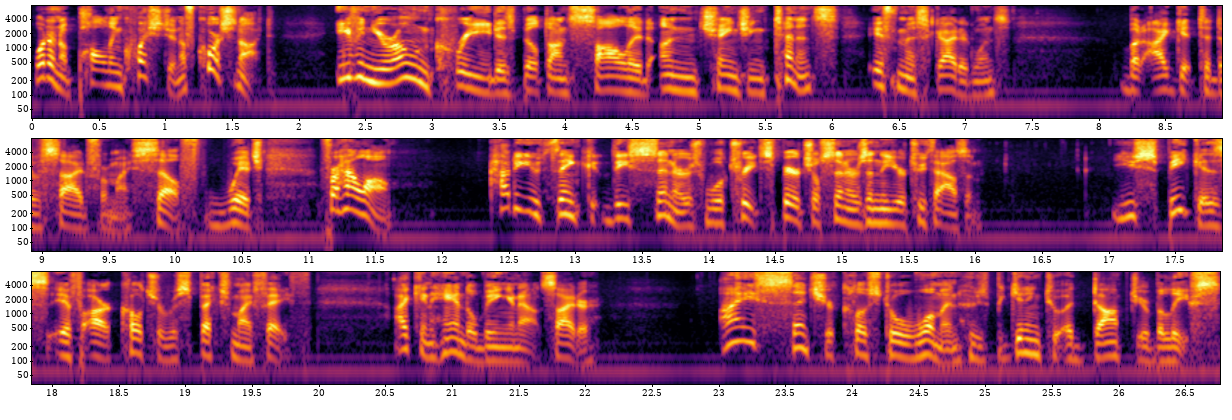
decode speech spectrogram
What an appalling question. Of course not. Even your own creed is built on solid, unchanging tenets, if misguided ones. But I get to decide for myself which. For how long? How do you think these sinners will treat spiritual sinners in the year 2000? You speak as if our culture respects my faith. I can handle being an outsider. I sense you're close to a woman who's beginning to adopt your beliefs.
